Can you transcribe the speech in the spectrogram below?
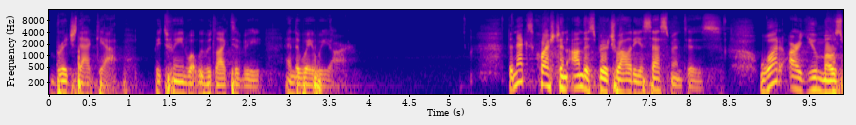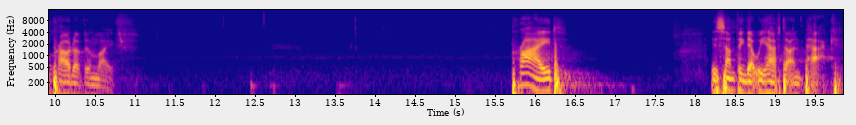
bridge that gap between what we would like to be and the way we are. The next question on the spirituality assessment is What are you most proud of in life? Pride is something that we have to unpack.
